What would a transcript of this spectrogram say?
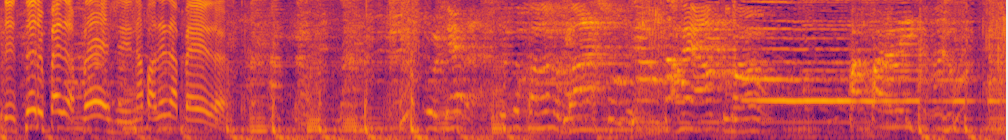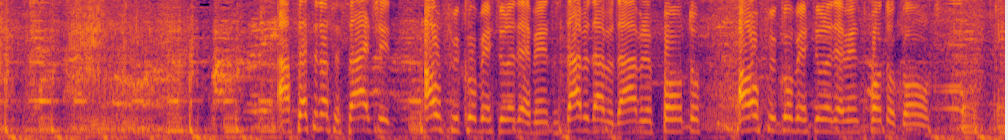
Terceiro Pedra Fest, na Fazenda Pedra. Ô, Gera, eu tô falando baixo. Não é alto, não. Acesse nosso site Alf Cobertura de Eventos, www.alfcoberturadeeventos.com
